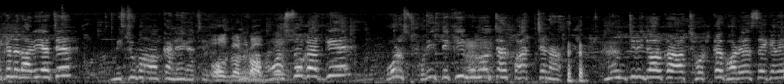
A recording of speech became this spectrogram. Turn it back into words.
এখানে দাঁড়িয়ে আছে। মিঠু মা ওখানে গেছে। ও আজকে ওর শরীর দেখেই মনে হচ্ছে আর পাচ্ছে না। মন্ত্রী জল করা ছোটকা ঘরে আছে এখানে।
